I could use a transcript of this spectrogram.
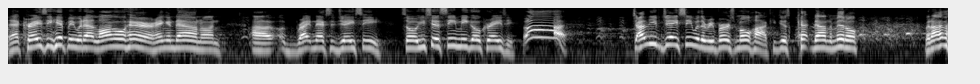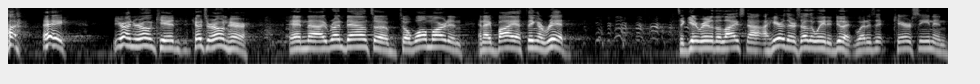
that crazy hippie with that long old hair hanging down on uh, right next to JC. So you should have seen me go crazy. Ah! I leave JC with a reverse mohawk. He just cut down the middle. But I'm like, hey, you're on your own, kid. Cut your own hair. And uh, I run down to, to Walmart and, and I buy a thing of Rid to get rid of the lice. Now, I hear there's other way to do it. What is it? Kerosene and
